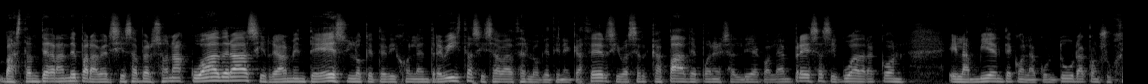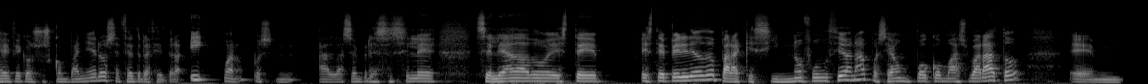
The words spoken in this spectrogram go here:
bastante grande para ver si esa persona cuadra, si realmente es lo que te dijo en la entrevista, si sabe hacer lo que tiene que hacer, si va a ser capaz de ponerse al día con la empresa si cuadra con el ambiente, con la cultura, con su jefe, con sus compañeros, etcétera, etcétera. Y bueno, pues a las empresas se le, se le ha dado este, este periodo para que si no funciona, pues sea un poco más barato em,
